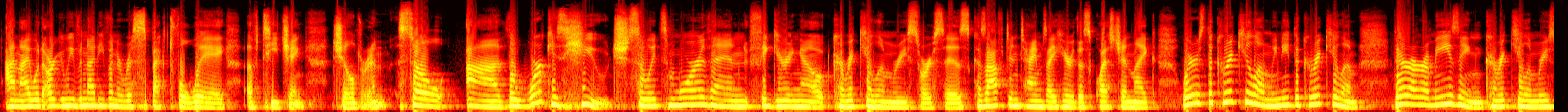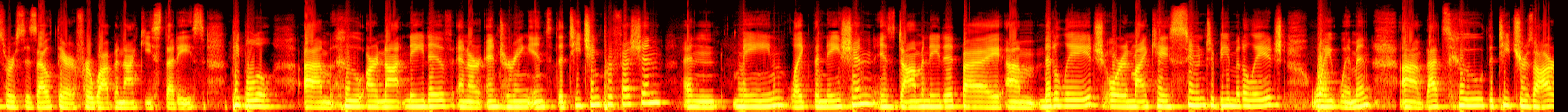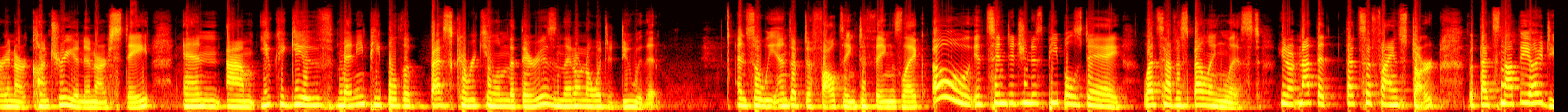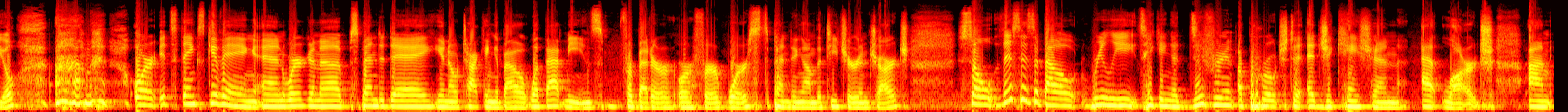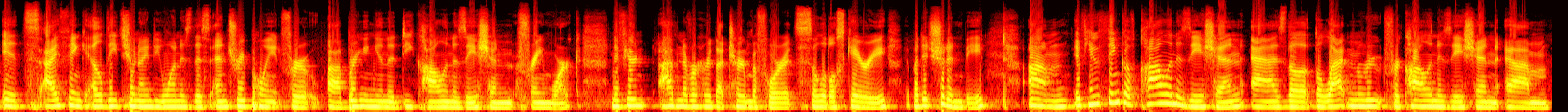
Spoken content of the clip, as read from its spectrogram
and I would argue even not even a respectful way of teaching children. So uh, the work is huge. So it's more than figuring out curriculum resources, because oftentimes I hear this question like, where's the curriculum? We need the curriculum. There are amazing curriculum resources out there for Wabanaki studies. People um, who are not native and are entering into the teaching profession, and Maine, like the nation, is dominated by um, middle-aged, or in my case, soon to be middle-aged, white women. Uh, that's who the teachers are in our country and in our state. And um, you could give many people the best curriculum that there is and they don't know what to do with it. And so we end up defaulting to things like, oh, it's Indigenous Peoples Day. Let's have a spelling list. You know, not that that's a fine start, but that's not the ideal. Um, or it's Thanksgiving and we're going to spend a day, you know, talking about what that means for better or for worse, depending on the teacher in charge. So this is about really taking a different approach to education at large. Um, it's, I think LD 291 is this entry point for uh, bringing in a decolonization framework. And if you have never heard that term before, it's a little scary, but it shouldn't be. Um, if you think of colonization as the, the Latin root for colonization, um,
